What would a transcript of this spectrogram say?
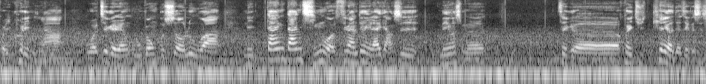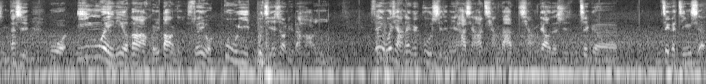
回馈你啊，我这个人无功不受禄啊，你单单请我，虽然对你来讲是没有什么。这个会去 care 的这个事情，但是我因为你有办法回报你，所以我故意不接受你的好意。所以我想那个故事里面，他想要强大强调的是这个这个精神。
